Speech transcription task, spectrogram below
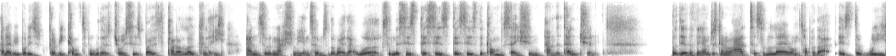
And everybody's got to be comfortable with those choices, both kind of locally and sort of nationally in terms of the way that works. And this is this is this is the conversation and the tension. But the other thing I'm just going to add to sort of layer on top of that is that we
